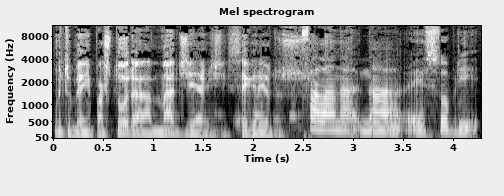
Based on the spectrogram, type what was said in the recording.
Muito bem, pastora Madiege, segredos. Falar na, na, eh, sobre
